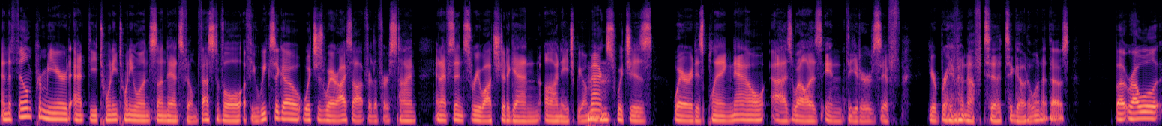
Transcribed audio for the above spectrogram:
And the film premiered at the 2021 Sundance Film Festival a few weeks ago, which is where I saw it for the first time. And I've since rewatched it again on HBO Max, mm-hmm. which is where it is playing now, as well as in theaters if you're brave enough to, to go to one of those. But Raul,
